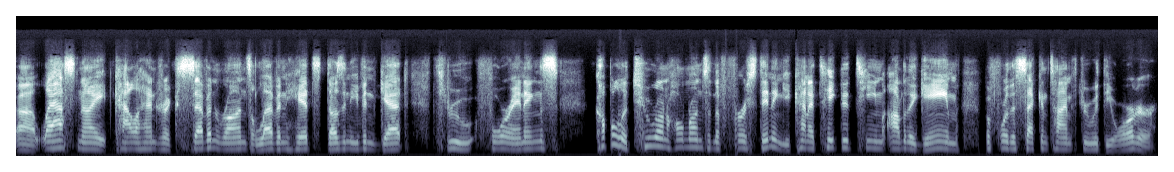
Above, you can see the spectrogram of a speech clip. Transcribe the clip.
uh, last night, Kyle Hendricks, seven runs, 11 hits, doesn't even get through four innings couple of two run home runs in the first inning. You kind of take the team out of the game before the second time through with the order.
